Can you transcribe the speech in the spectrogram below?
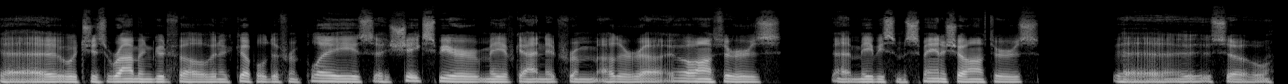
uh, which is Robin Goodfellow in a couple of different plays. Uh, Shakespeare may have gotten it from other authors, maybe some Spanish authors. so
